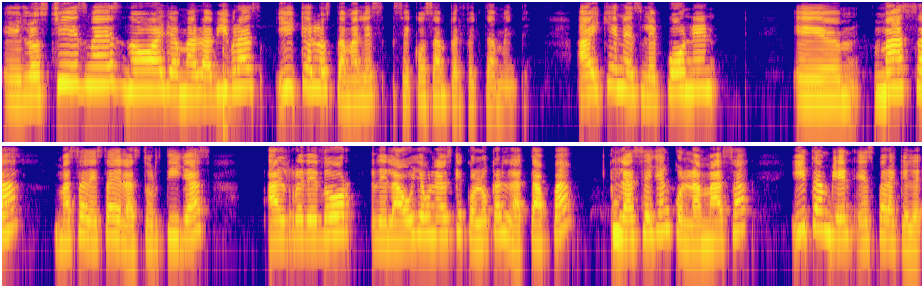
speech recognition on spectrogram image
eh, los chismes, no haya mala vibras y que los tamales se cosan perfectamente. Hay quienes le ponen em, masa, masa de esta de las tortillas, alrededor de la olla una vez que colocan la tapa, la sellan con la masa y también es para que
